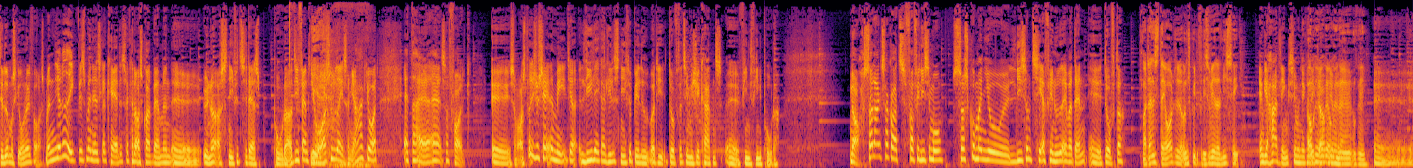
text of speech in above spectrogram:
det lyder måske underligt for os, men jeg ved ikke, hvis man elsker katte, så kan det også godt være, at man øh, ynder at sniffe til deres poter. Og de fandt jo Ja. også ud af, som jeg har gjort, at der er altså folk, øh, som også på de sociale medier lige lægger et lille sniffebillede ud, hvor de dufter til Michel Kattens øh, fine, fine poter. Nå, så langt så godt for Felissimo. Så skulle man jo øh, ligesom til at finde ud af, hvordan øh, dufter. Hvordan staver det? Undskyld, fordi så vil jeg da lige se. Jamen, jeg har et link, Simon. Jeg kan Okay, det okay, op okay, lidt. okay. Øh,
